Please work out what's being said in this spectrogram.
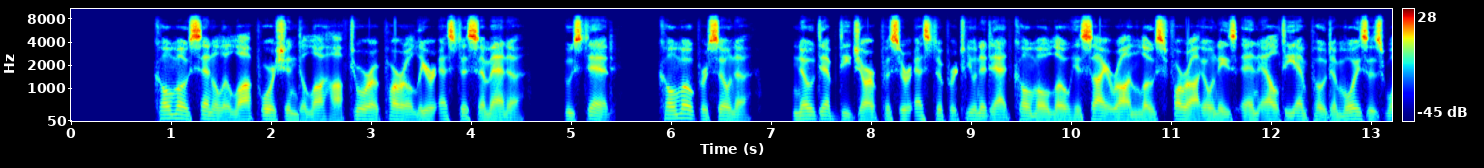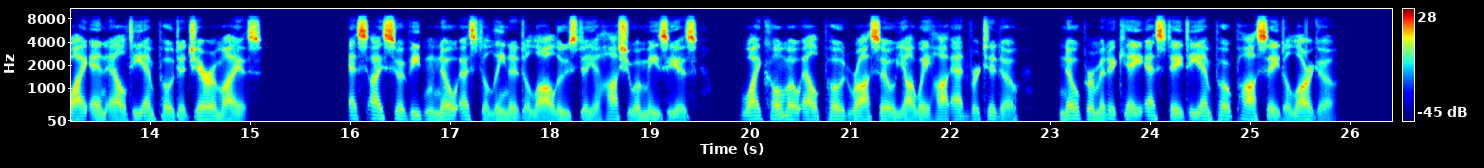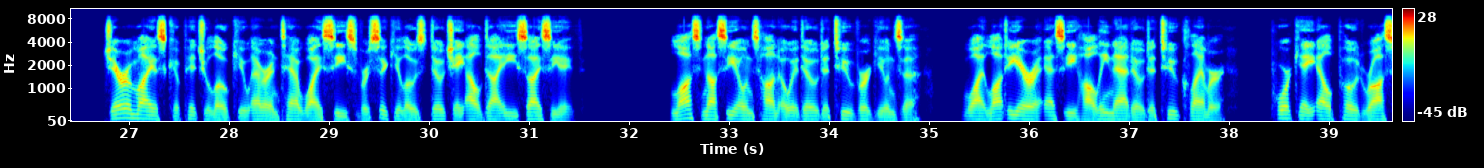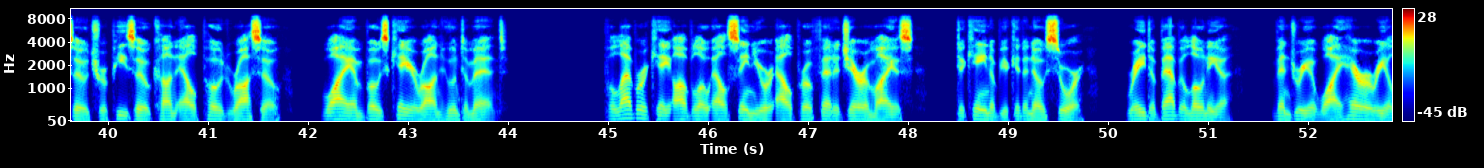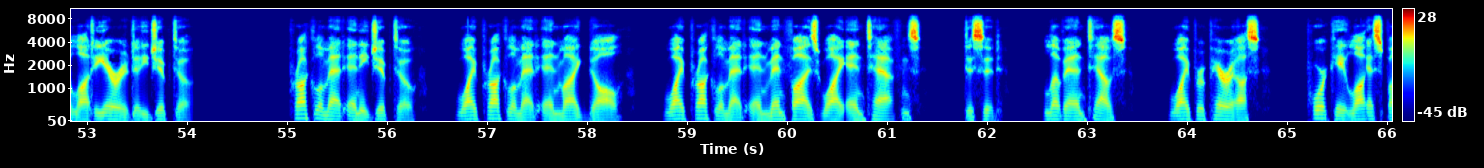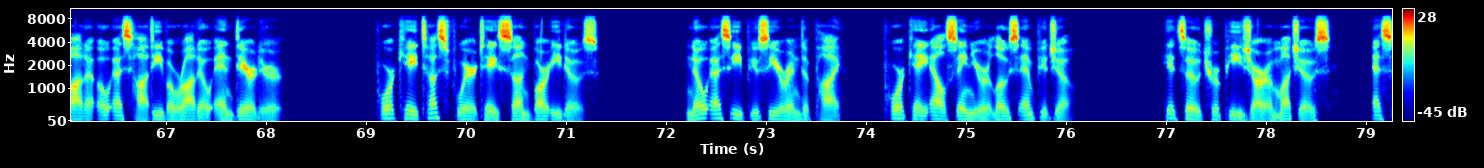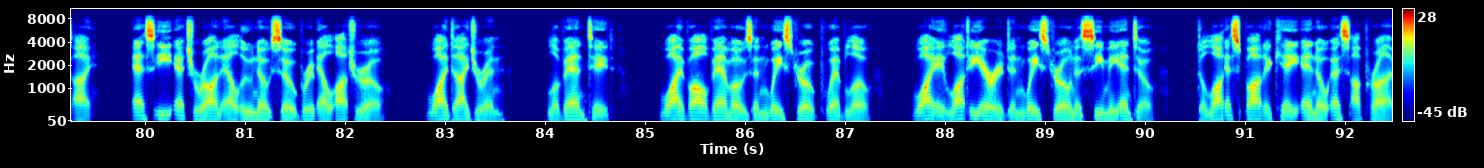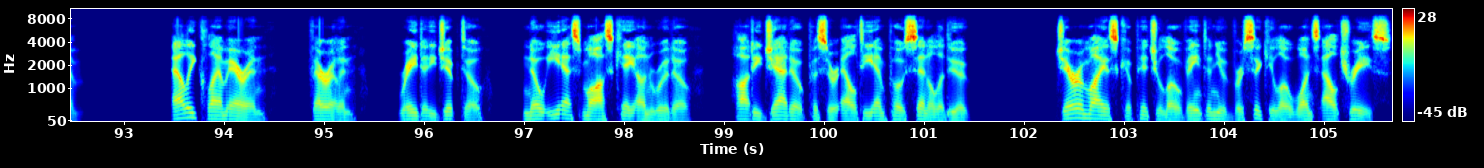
Como señala la porción de la haftora para leer esta semana, usted, Como persona, no debe dejar pasar esta oportunidad como lo hicieron los faraones en el tiempo de Moisés y en el tiempo de Jeremías. Si suaviden no esta línea de la luz de Yahushua Mesías, y como el poderoso Yahweh ha advertido, no permita que este tiempo pase de largo. Jeremías capítulo 46 versículos 12 al 17. Las naciones han oído de tu vergüenza, y la tierra se halinado de tu clamor, porque el poderoso trapezo con el poderoso, y ambos caerán juntamente. Palabra que habló el Señor al profeta Jeremías, de que Nabucodonosor, rey de Babilonia, vendría y heraría la tierra de Egipto. Proclamat en Egipto, y proclamad en Migdol, y proclamad en Memphis y en Tafnes, decid, levantaos, y preparaos, porque la espada os ha devorado en derder. Porque tus fuertes son barridos. No se pusieron de pie, porque el Señor los empujó. Hitzo trapejar a muchos, si, se echaron el uno sobre el otro, y dijeron, levantate, y volvamos en nuestro pueblo, y a la tierra de nuestro nacimiento, de la espada que nos oprime. Ali clamaron, Faraón, rey de Egipto, no es más que un rudo, ha dejado pasar el tiempo señalado. Jeremías capítulo 29 versículo 1 al 3.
